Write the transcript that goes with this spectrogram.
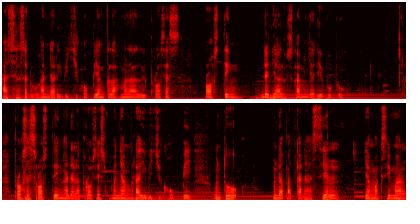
hasil seduhan dari biji kopi yang telah melalui proses roasting dan dihaluskan menjadi bubuk. Proses roasting adalah proses menyangrai biji kopi untuk mendapatkan hasil yang maksimal.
